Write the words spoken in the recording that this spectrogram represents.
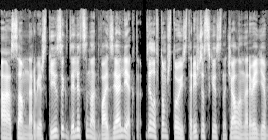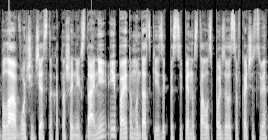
А сам норвежский язык делится на два диалекта. Дело в том, что исторически сначала Норвегия была в очень честных отношениях с Данией, и поэтому датский язык постепенно стал использоваться в качестве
